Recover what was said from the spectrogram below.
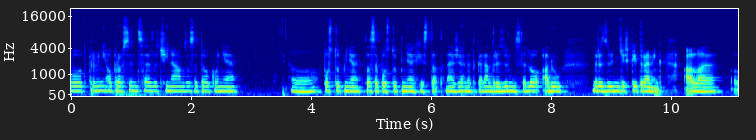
od 1. prosince začínám zase toho koně uh, postupně, zase postupně chystat. Ne, že hned dám drezurní sedlo a jdu drezurní těžký trénink, ale uh,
